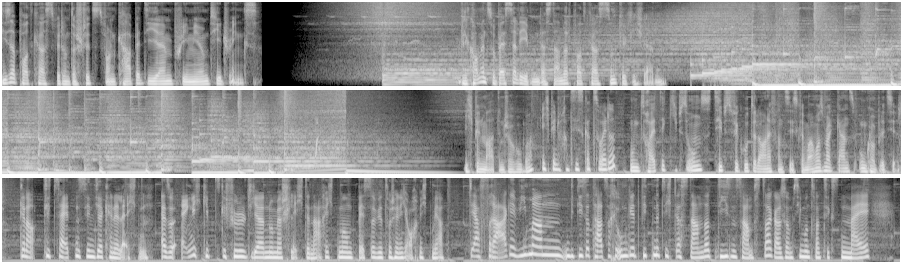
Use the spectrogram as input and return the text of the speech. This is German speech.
Dieser Podcast wird unterstützt von Carpe Diem Premium Tea Drinks. Willkommen zu Besser Leben, der Standard-Podcast zum Glücklichwerden. Bin Martin Schauhuber. Ich bin Franziska Zeudel. Und heute gibst du uns Tipps für gute Laune, Franziska. Machen wir es mal ganz unkompliziert. Genau, die Zeiten sind ja keine leichten. Also eigentlich gibt es gefühlt ja nur mehr schlechte Nachrichten und besser wird es wahrscheinlich auch nicht mehr. Der Frage, wie man mit dieser Tatsache umgeht, widmet sich der Standard diesen Samstag, also am 27. Mai,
